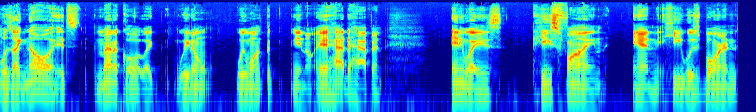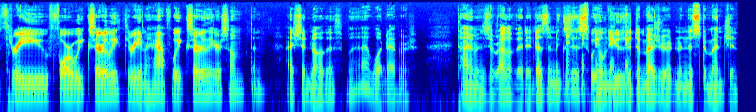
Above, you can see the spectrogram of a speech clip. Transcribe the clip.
was like, no, it's medical. Like, we don't, we want the, you know, it had to happen. Anyways, he's fine. And he was born three, four weeks early, three and a half weeks early or something. I should know this, but eh, whatever. Time is irrelevant. It doesn't exist. We only use it to measure it in this dimension.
